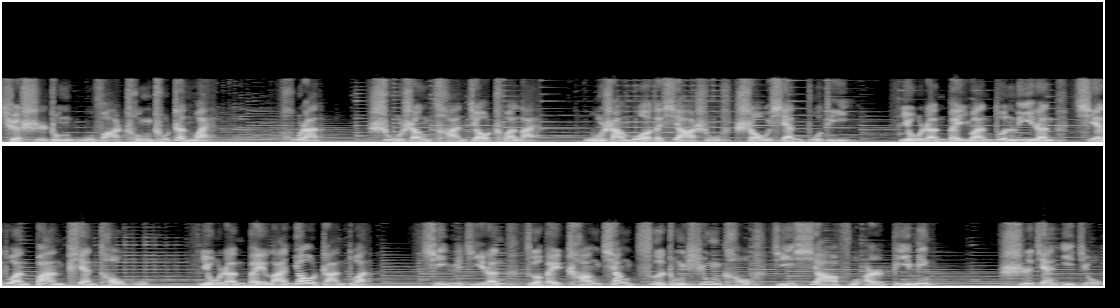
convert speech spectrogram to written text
却始终无法冲出阵外。忽然，数声惨叫传来。武上墨的下属首先不敌，有人被圆盾利刃切断半片头骨，有人被拦腰斩断，其余几人则被长枪刺中胸口及下腹而毙命。时间一久，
